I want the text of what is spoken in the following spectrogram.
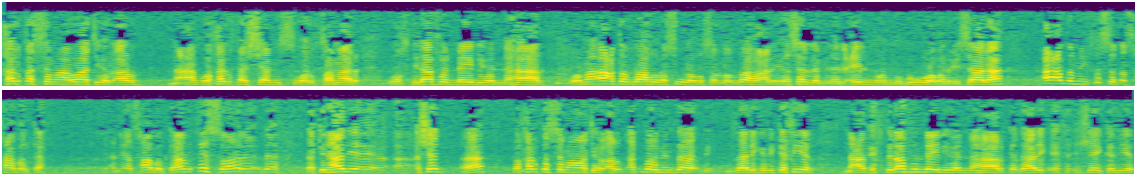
خلق السماوات والأرض نعم وخلق الشمس والقمر واختلاف الليل والنهار وما أعطى الله رسوله صلى الله عليه وسلم من العلم والنبوة والرسالة أعظم من قصة أصحاب الكهف. يعني أصحاب الكهف قصة لكن هذه أشد ها؟ فخلق السماوات والأرض أكبر من ذلك بكثير. نعم اختلاف الليل والنهار كذلك شيء كبير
